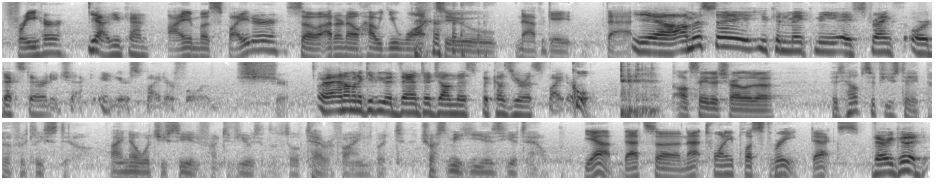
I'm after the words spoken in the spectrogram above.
free her? Yeah, you can. I am a spider, so I don't know how you want to navigate that. Yeah, I'm gonna say you can make me a strength or dexterity check in your spider form. Sure. Uh, And I'm gonna give you advantage on this because you're a spider. Cool. I'll say to Charlotta, It helps if you stay perfectly still. I know what you see in front of you is a little terrifying, but trust me, he is here to help. Yeah, that's uh, nat 20 plus 3, dex. Very good.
